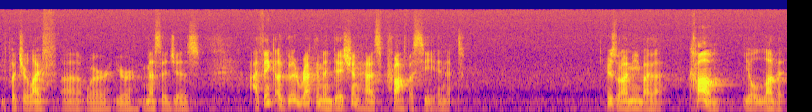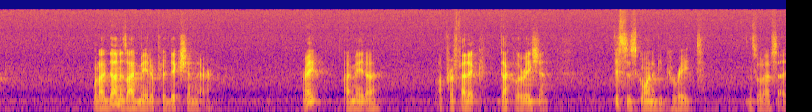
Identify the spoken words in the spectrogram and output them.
you've put your life uh, where your message is. I think a good recommendation has prophecy in it. Here's what I mean by that Come, you'll love it. What I've done is I've made a prediction there. Right? I've made a, a prophetic declaration. This is going to be great, is what I've said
